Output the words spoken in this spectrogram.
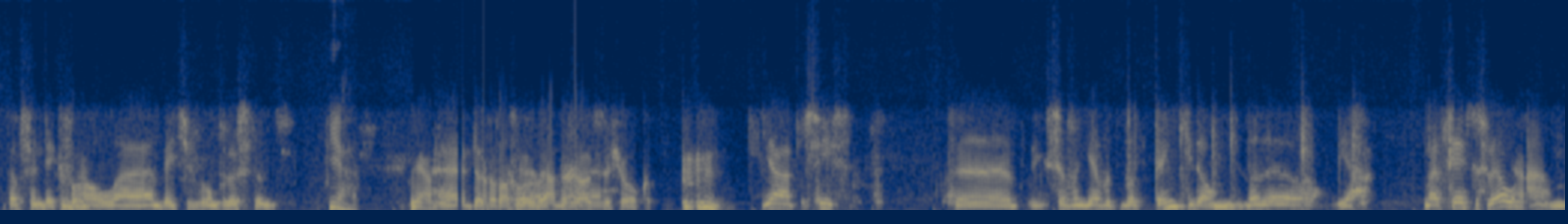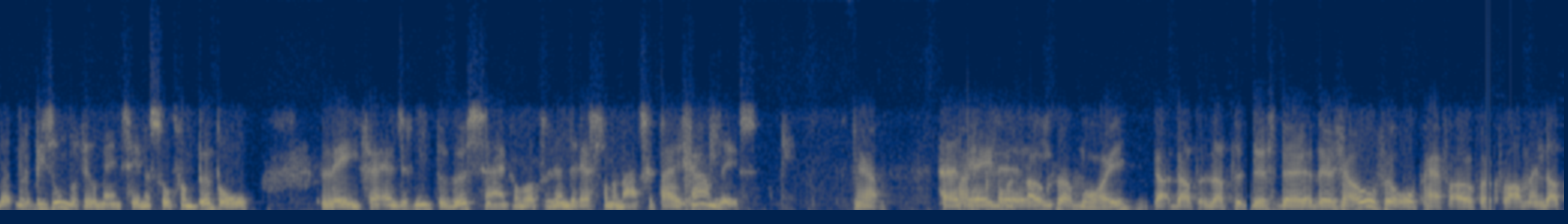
Dat vind ik Mhm. vooral eh, een beetje verontrustend. Ja, Ja, Hè, dat was gewoon, inderdaad de eh, grootste shock. Ja, precies. Eh, ik zeg van, ja, wat, wat denk je dan? Wat, eh, ja. Maar het geeft dus wel Ja. aan dat er bijzonder veel mensen in een soort van bubbel leven en zich niet bewust zijn van wat er in de rest van de maatschappij gaande is. Ja. Eh, Maar de ik vond het ook wel mooi dat, dat, dat dus er, er zoveel ophef over kwam. En dat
